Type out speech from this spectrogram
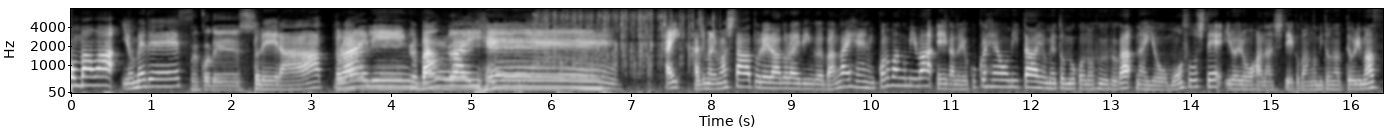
こんばんは、嫁です。むこですトレーラードライビング番外編。はい、始まりました。トレーラードライビング番外編。この番組は映画の予告編を見た嫁と婿の夫婦が内容を妄想していろいろお話ししていく番組となっております。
